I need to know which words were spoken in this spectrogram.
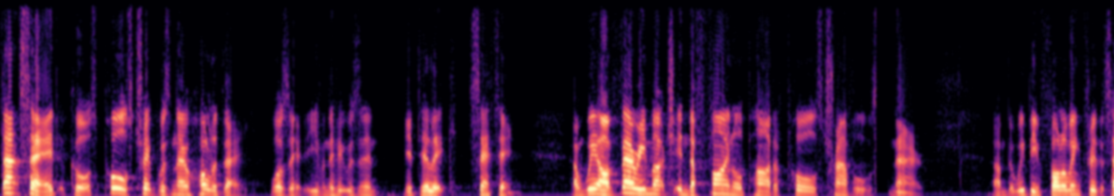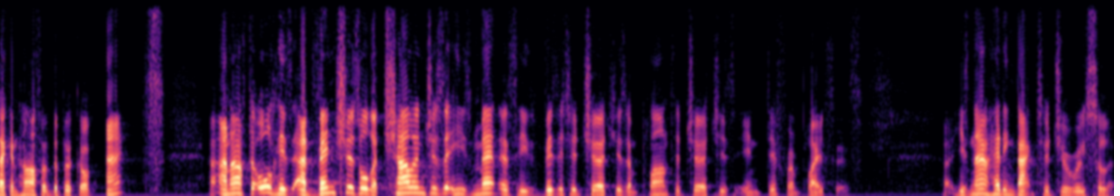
That said, of course, Paul's trip was no holiday, was it? Even if it was in an idyllic setting. And we are very much in the final part of Paul's travels now, um, that we've been following through the second half of the book of Acts. And after all his adventures, all the challenges that he's met as he's visited churches and planted churches in different places, uh, he's now heading back to Jerusalem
